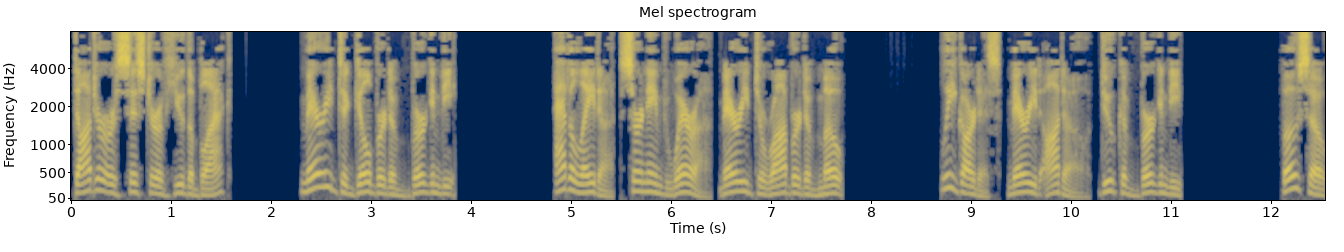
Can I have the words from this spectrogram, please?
Daughter or sister of Hugh the Black? Married to Gilbert of Burgundy. Adelaida, surnamed Wera, married to Robert of Meaux. Ligardus, married Otto, Duke of Burgundy Boso,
